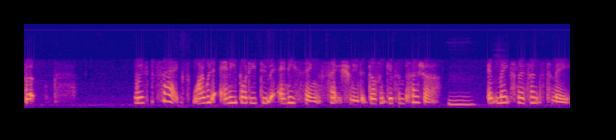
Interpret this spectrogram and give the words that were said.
But with sex, why would anybody do anything sexually that doesn't give them pleasure? Mm. It makes no sense to me.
